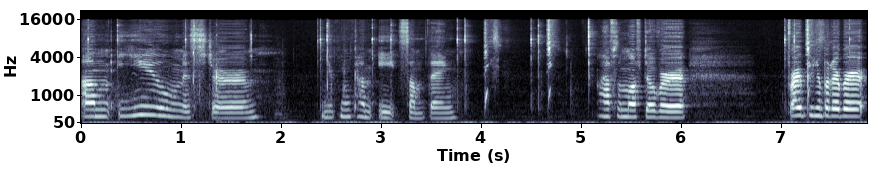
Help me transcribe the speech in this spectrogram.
Um, you, mister, you can come eat something. I have some leftover fried peanut butter,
